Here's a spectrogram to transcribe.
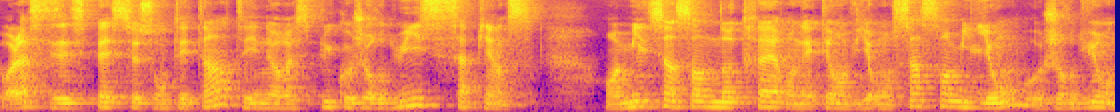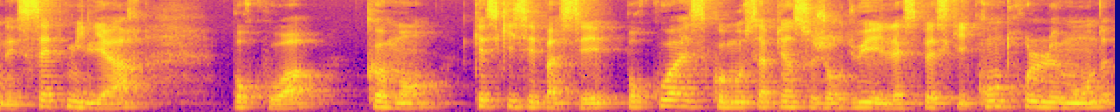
voilà, ces espèces se sont éteintes et il ne reste plus qu'aujourd'hui Sapiens. En 1500 de notre ère, on était environ 500 millions. Aujourd'hui, on est 7 milliards. Pourquoi? Comment? Qu'est-ce qui s'est passé? Pourquoi est-ce qu'Homo sapiens aujourd'hui est l'espèce qui contrôle le monde?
